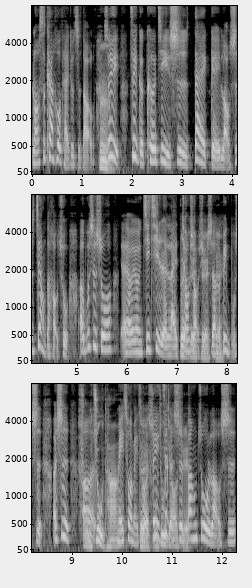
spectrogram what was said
老师看后台就知道了。嗯。所以这个科技是带给老师这样的好处，而不是说呃要用机器人来教小学生了，对。并不是，而是辅呃助他，没错，没错，所以这个是帮助老师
